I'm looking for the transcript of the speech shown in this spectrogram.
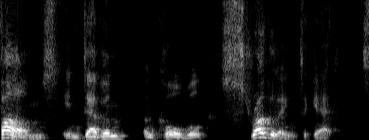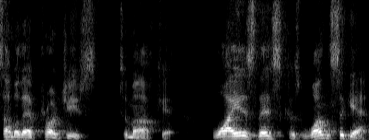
farms in Devon and Cornwall struggling to get some of their produce to market. Why is this? Because once again,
